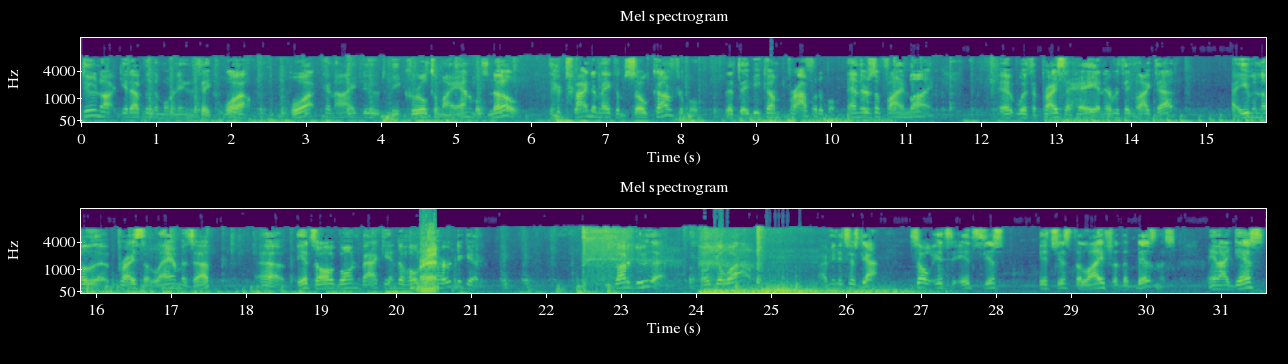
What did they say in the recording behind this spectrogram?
do not get up in the morning and think, well, what can I do to be cruel to my animals? No, they're trying to make them so comfortable that they become profitable. And there's a fine line. Uh, with the price of hay and everything like that, even though the price of lamb is up, uh, it's all going back into holding Right. the herd together. You got to do that or go out. I mean, it's just yeah. So it's it's just it's just the life of the business, and I guess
